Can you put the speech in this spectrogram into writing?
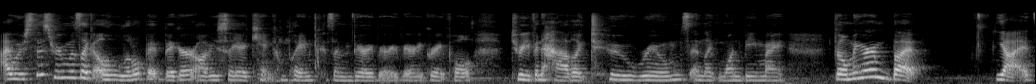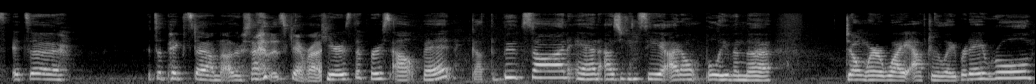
I wish this room was like a little bit bigger. Obviously, I can't complain because I'm very, very, very grateful to even have like two rooms and like one being my filming room. But yeah, it's it's a it's a pigsty on the other side of this camera. Here's the first outfit. Got the boots on and as you can see, I don't believe in the don't wear white after Labor Day rule.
